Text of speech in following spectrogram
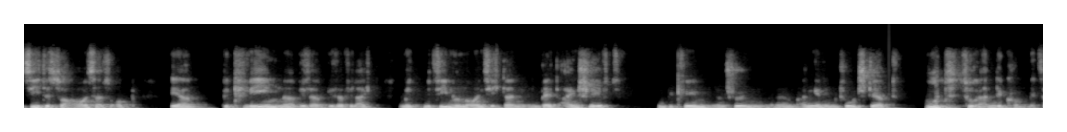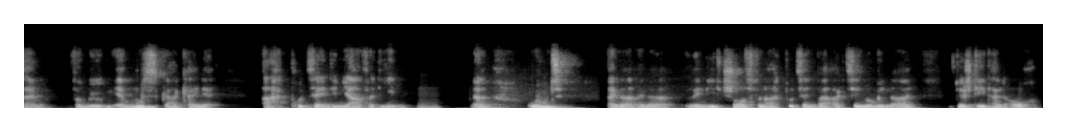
sieht es so aus, als ob er bequem, ne, bis, er, bis er vielleicht mit, mit 97 dann im Bett einschläft und bequem einen schönen, äh, angenehmen Tod stirbt, gut zurande kommt mit seinem Vermögen. Er muss gar keine 8% im Jahr verdienen. Mhm. Ja? Und einer, einer Renditechance von 8% bei Aktien nominal, der steht halt auch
